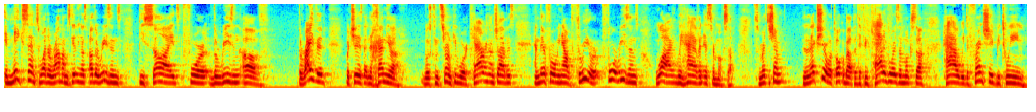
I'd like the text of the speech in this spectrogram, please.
it makes sense why the Rambam's giving us other reasons besides for the reason of the Raavad, which is that Nehemiah was concerned people were carrying on Shabbos, and therefore we now have three or four reasons why we have an Isser Muksa. So, Mirta Hashem, the next year we'll talk about the different categories of Muksa, how we differentiate between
